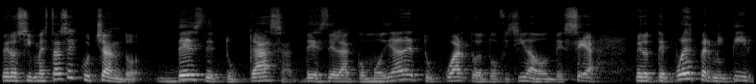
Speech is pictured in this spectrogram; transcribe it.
Pero si me estás escuchando desde tu casa, desde la comodidad de tu cuarto, de tu oficina, donde sea, pero te puedes permitir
